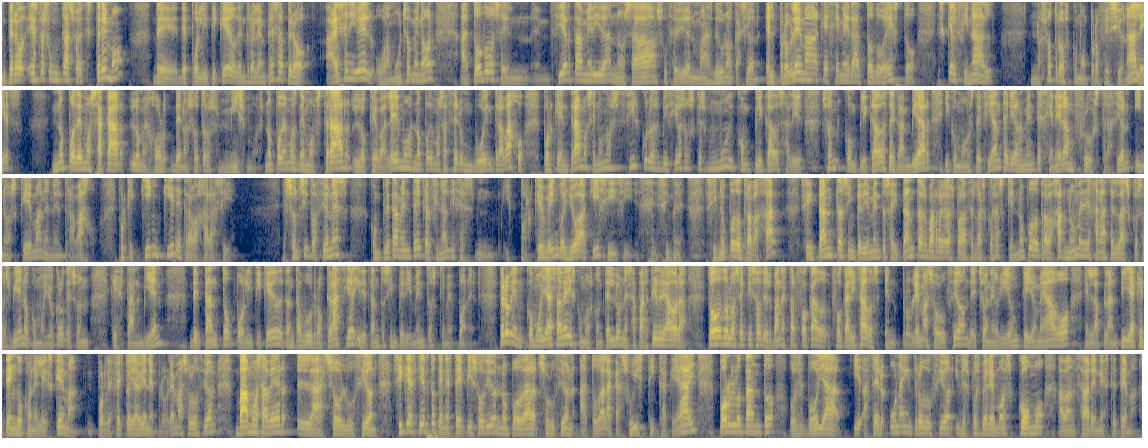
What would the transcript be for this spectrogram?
Pero esto es un caso extremo de, de, politiqueo dentro de la empresa, pero a ese nivel o a mucho menor, a todos en, cierta medida nos ha sucedido en más de una ocasión. El problema que genera todo esto es que al final nosotros como profesionales no podemos sacar lo mejor de nosotros mismos, no podemos demostrar lo que valemos, no podemos hacer un buen trabajo, porque entramos en unos círculos viciosos que es muy complicado salir, son complicados de cambiar y como os decía anteriormente generan frustración y nos queman en el trabajo. Porque ¿quién quiere trabajar así? Son situaciones completamente que al final dices, mm, ¿y por qué vengo yo aquí si, si, si, me, si no puedo trabajar? Si hay tantos impedimentos, hay tantas barreras para hacer las cosas que no puedo trabajar, no me dejan hacer las cosas bien o como yo creo que son que están bien, de tanto politiqueo, de tanta burocracia y de tantos impedimentos que me ponen. Pero bien, como ya sabéis, como os conté el lunes, a partir de ahora todos los episodios van a estar focalizados en problema-solución, de hecho en el guion que yo me hago, en la plantilla que tengo con el esquema, por defecto ya viene problema-solución, vamos a ver la solución. Sí que es cierto que en este episodio no puedo dar solución a toda la casuística que hay, por lo tanto os voy a hacer una introducción y después veremos cómo avanzar en este tema.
